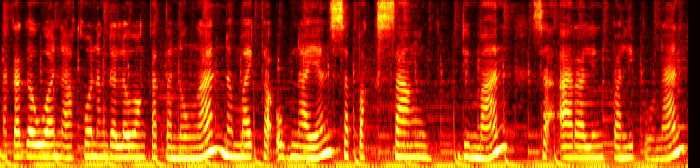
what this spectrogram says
Nakagawa na ako ng dalawang katanungan na may kaugnayan sa paksang demand sa araling panlipunan.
